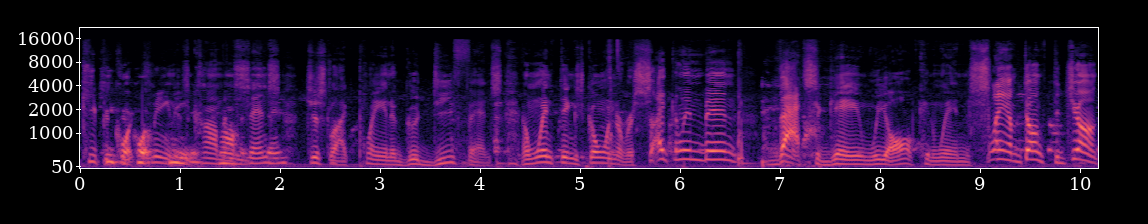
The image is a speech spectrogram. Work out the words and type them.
Keep your court clean is common sense, just like playing a good defense. And when things go in the recycling bin, that's a game we all can win. Slam dunk the junk.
